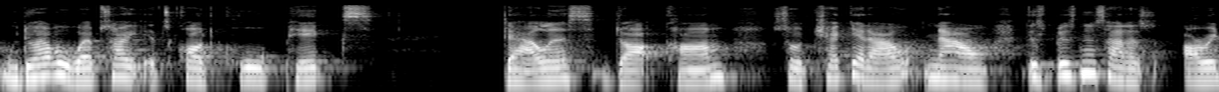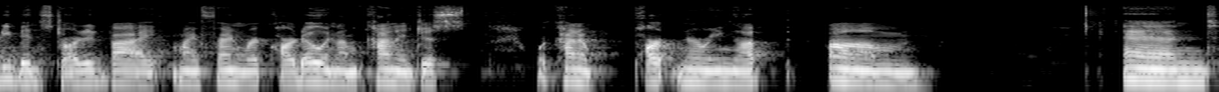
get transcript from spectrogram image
we do have a website. It's called coolpicsdallas.com. So check it out. Now, this business has already been started by my friend Ricardo, and I'm kind of just, we're kind of partnering up. Um, and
